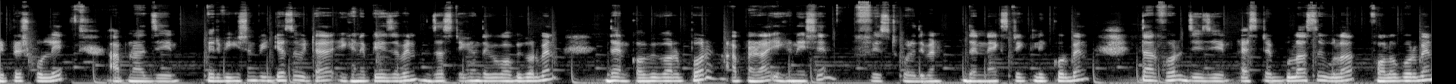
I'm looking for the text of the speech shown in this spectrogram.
রিফ্রেশ করলে আপনার যে ভেরিফিকেশন পিনটি আছে ওইটা এখানে পেয়ে যাবেন। জাস্ট এখান থেকে কপি করবেন। দেন কপি করার পর আপনারা এখানে এসে ফেস্ট করে দেবেন। দেন নেক্সটে ক্লিক করবেন। তারপর যে যে স্টেপগুলো আছে ওগুলো ফলো করবেন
